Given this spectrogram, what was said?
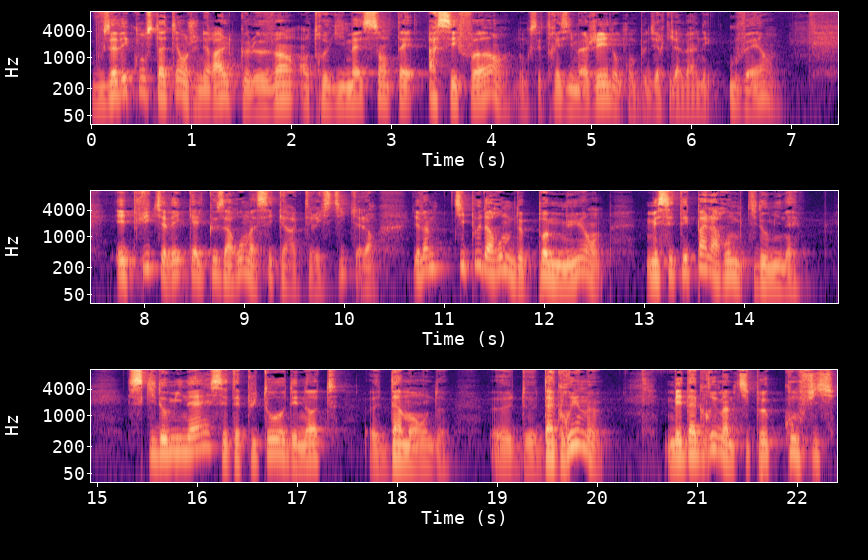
vous avez constaté en général que le vin, entre guillemets, sentait assez fort, donc c'est très imagé, donc on peut dire qu'il avait un nez ouvert, et puis qu'il y avait quelques arômes assez caractéristiques. Alors, il y avait un petit peu d'arôme de pomme mûre, mais c'était pas l'arôme qui dominait. Ce qui dominait, c'était plutôt des notes euh, d'amande, euh, d'agrumes, mais d'agrumes un petit peu confits.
